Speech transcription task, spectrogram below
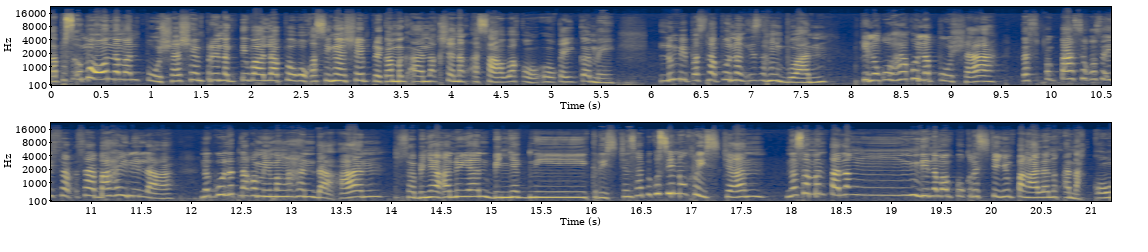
Tapos umuo naman po siya. Siyempre, nagtiwala po ako kasi nga, siyempre, kamag-anak siya ng asawa ko. Okay kami. Lumipas na po ng isang buwan. Kinukuha ko na po siya. Tapos pagpasok ko sa, isa, sa bahay nila, nagulat na ako may mga handaan. Sabi niya, ano yan, binyag ni Christian. Sabi ko, sinong Christian? Nasamantalang hindi naman po Christian yung pangalan ng anak ko.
